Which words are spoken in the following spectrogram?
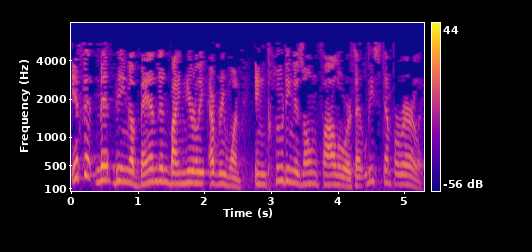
If it meant being abandoned by nearly everyone, including his own followers, at least temporarily,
